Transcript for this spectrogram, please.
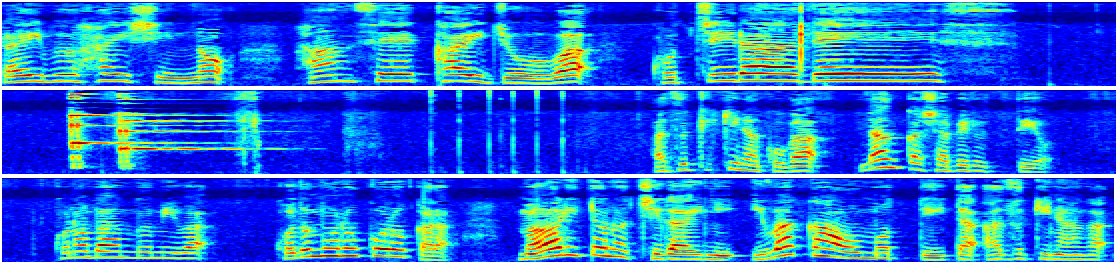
ライブ配信の反省会場はこちらです。あずききなこがなんか喋るってよ。この番組は子供の頃から周りとの違いに違和感を持っていたあずきなが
